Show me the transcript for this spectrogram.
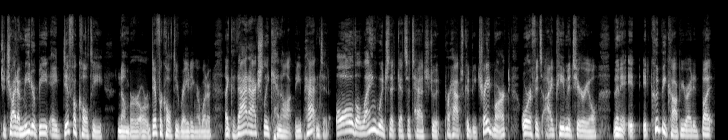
to try to meet or beat a difficulty number or difficulty rating or whatever, like that actually cannot be patented. All the language that gets attached to it perhaps could be trademarked, or if it's IP material, then it, it, it could be copyrighted. But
